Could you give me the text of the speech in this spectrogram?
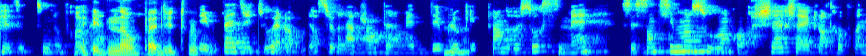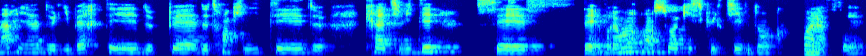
résoudre tous nos problèmes. non, pas du tout. Et pas du tout. Alors, bien sûr, l'argent permet de débloquer mmh. plein de ressources, mais ce sentiment souvent qu'on recherche avec l'entrepreneuriat de liberté, de paix, de tranquillité, de créativité, c'est vraiment en soi qui se cultive. Donc, voilà, c'est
